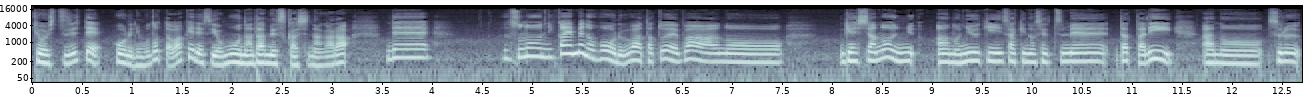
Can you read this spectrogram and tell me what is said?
教室出てホールに戻ったわけですよ。もうなだめすかしながら。でその2回目のホールは例えばあの月謝のあの入金先の説明だったりあのする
